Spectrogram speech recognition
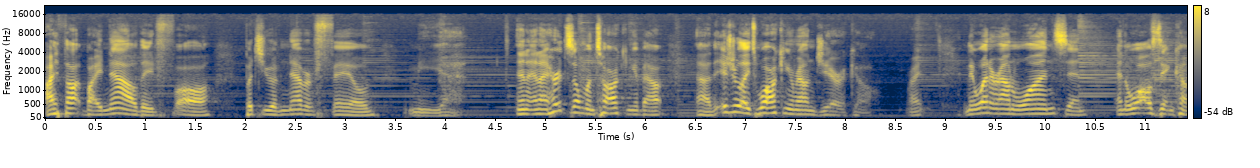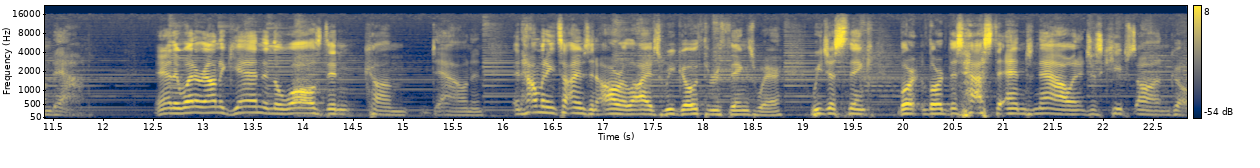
I thought by now they'd fall, but you have never failed me yet." And, and I heard someone talking about uh, the Israelites walking around Jericho, right? And they went around once, and and the walls didn't come down. And they went around again, and the walls didn't come down. And, and how many times in our lives we go through things where we just think, Lord, Lord, this has to end now, and it just keeps on going.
